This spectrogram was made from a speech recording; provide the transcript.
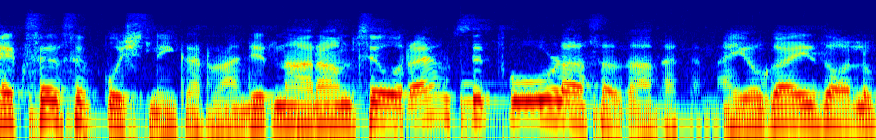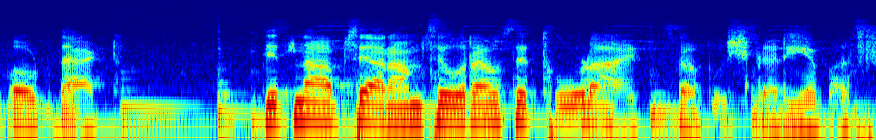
एक्सेसिव पुश नहीं करना। जितना आराम से हो रहा है उससे थोड़ा सा ज़्यादा करना। Yoga is all about that जितना आपसे आराम से हो रहा है उससे थोड़ा एक्स्ट्रा पुश करिए बस।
